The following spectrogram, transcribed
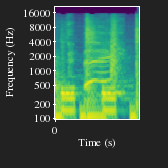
baby.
